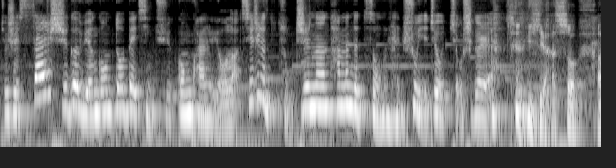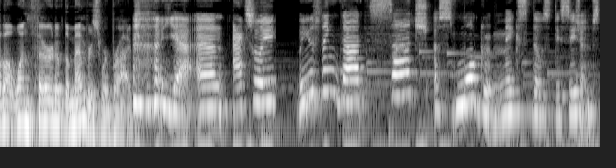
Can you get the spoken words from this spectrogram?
就是三十个员工都被请去公款旅游了。其实这个组织呢，他们的总人数也就九十个人。 yeah, so about one third of the members were bribed. yeah, and actually, when you think that such a small group makes those decisions,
